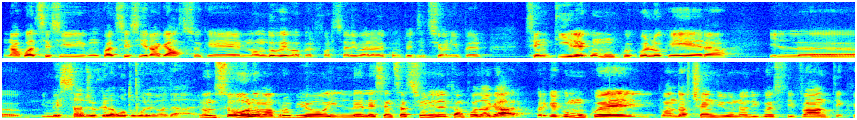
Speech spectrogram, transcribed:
una qualsiasi, un qualsiasi ragazzo che non doveva per forza arrivare alle competizioni per sentire comunque quello che era il, il, messaggio che la moto voleva dare. Non solo, ma proprio il, le sensazioni del campo da gara, perché comunque quando accendi uno di questi Fantic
